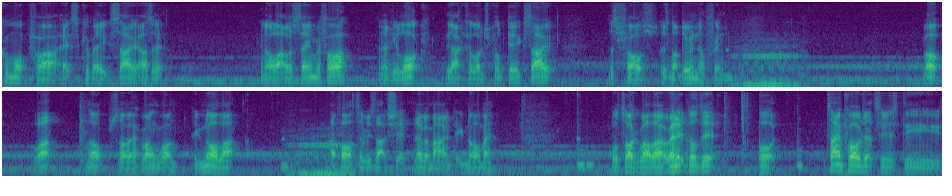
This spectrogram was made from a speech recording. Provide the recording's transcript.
come up for our excavate site, has it? You know, like I was saying before, and if you look, the archaeological dig site, this false it's not doing nothing. Oh, what? Nope, sorry, wrong one. Ignore that. I thought it was that ship. Never mind, ignore me. We'll talk about that when it does it. But Time Project is the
